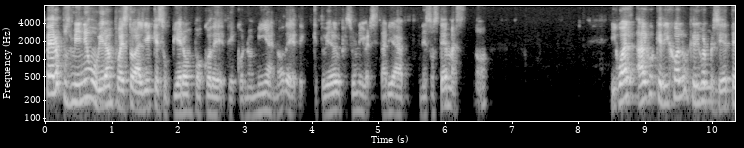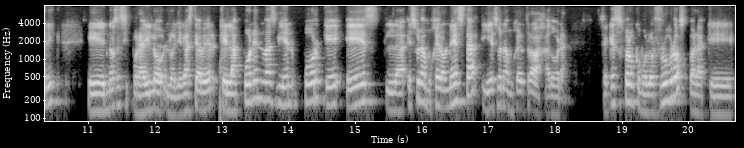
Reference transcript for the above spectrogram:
pero pues mínimo hubieran puesto a alguien que supiera un poco de, economía, ¿no? De, que tuviera educación universitaria en esos temas, ¿no? Igual, algo que dijo, algo que dijo el presidente Eric, eh, no sé si por ahí lo, llegaste a ver, que la ponen más bien porque es, la, es una mujer honesta y es una mujer trabajadora. O sea que esos fueron como los rubros para que,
